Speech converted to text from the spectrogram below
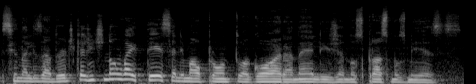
sinalizador de que a gente não vai ter esse animal pronto agora, né, Lígia, nos próximos meses.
